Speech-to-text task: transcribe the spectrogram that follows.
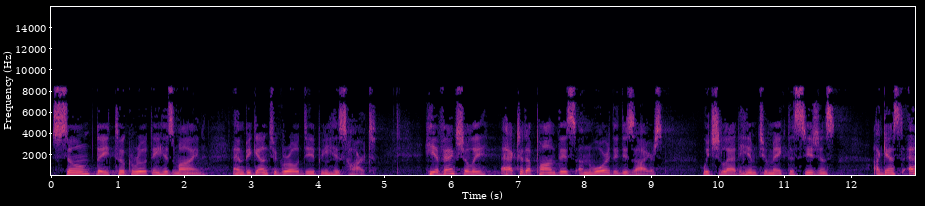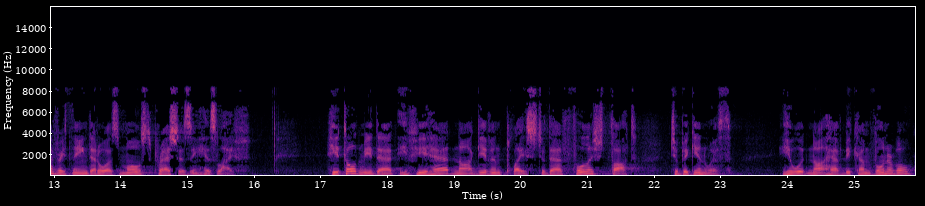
soon they took root in his mind and began to grow deep in his heart. He eventually acted upon these unworthy desires, which led him to make decisions against everything that was most precious in his life. He told me that if he had not given place to that foolish thought to begin with, he would not have become vulnerable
